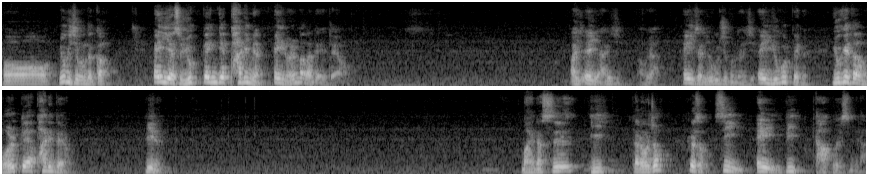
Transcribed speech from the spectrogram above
어, 여기 집어넣을까? A에서 6뺀게 8이면 A는 얼마가 돼야 돼요? 아니 A 아니지 바보야 A 자리 6을 집어넣어야지 A 6을 빼면 6에다가 뭘 빼야 8이 돼요? B는 마이너스 2 따라오죠? 그래서 C, A, B 다 구했습니다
